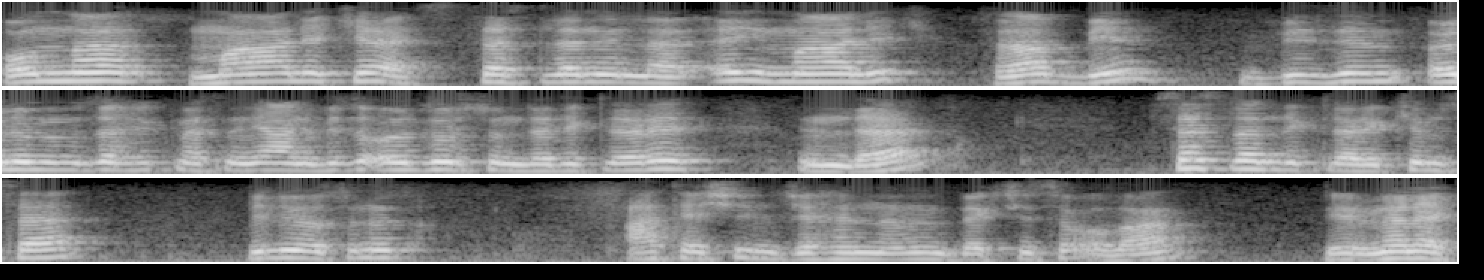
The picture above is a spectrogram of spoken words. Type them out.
onlar Malik'e seslenirler. Ey Malik, Rabbin bizim ölümümüze hükmetsin yani bizi öldürsün dediklerinde seslendikleri kimse biliyorsunuz ateşin cehennemin bekçisi olan bir melek.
